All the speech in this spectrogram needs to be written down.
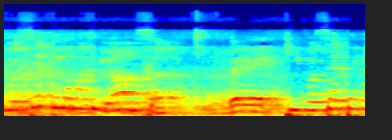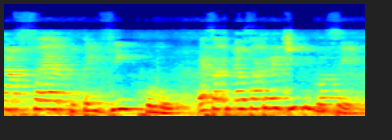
você tem uma criança é, que você tem afeto, tem vínculo, essa criança acredita em você.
